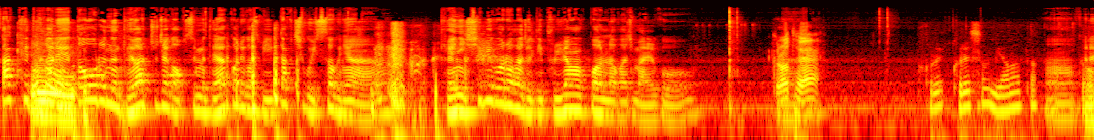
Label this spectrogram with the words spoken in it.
딱히 도가리에 떠오르는 대화 주제가 없으면 대학거리 가서 입 닥치고 있어 그냥 괜히 시비 걸어가지고 네 분량 확보하려고 하지 말고 그렇대 그래 그랬으면 미안하다. 어 그래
